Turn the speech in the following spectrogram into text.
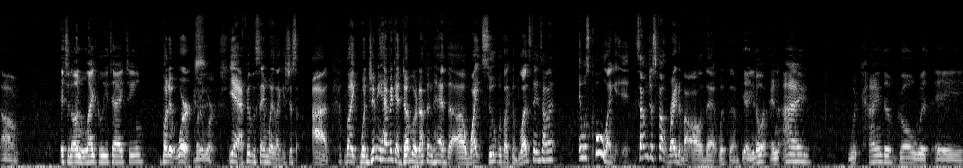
um, it's an unlikely tag team, But it works. but it works. Yeah, I feel the same way. Like it's just odd. Like when Jimmy Havoc at Double or Nothing had the uh, white suit with like the blood stains on it, it was cool. Like it, something just felt right about all of that with them. Yeah, you know what? And I would kind of go with a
